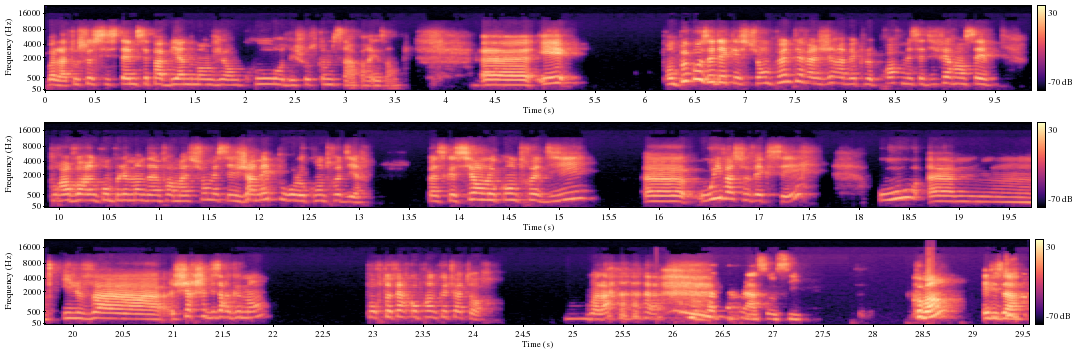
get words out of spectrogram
voilà, tout ce système. C'est pas bien de manger en cours, des choses comme ça, par exemple. et on peut poser des questions, on peut interagir avec le prof, mais c'est différent. C'est pour avoir un complément d'information, mais c'est jamais pour le contredire. Parce que si on le contredit, euh, ou il va se vexer, ou euh, il va chercher des arguments pour te faire comprendre que tu as tort. Voilà. à ta place aussi. Comment, Elisa?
